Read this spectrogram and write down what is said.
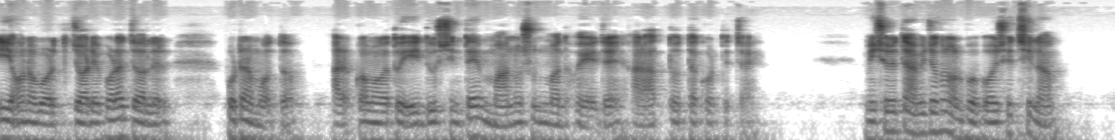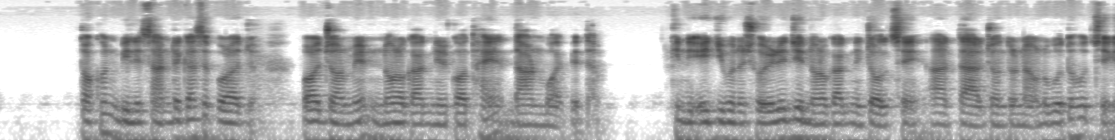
এই অনবরত জ্বরে পড়া জলের ফোটার মতো, আর ক্রমাগত এই দুশ্চিন্তায় মানুষ উন্মাদ হয়ে যায় আর আত্মহত্যা করতে চায়। মিশরেতে আমি যখন অল্প বয়সে ছিলাম, তখন বিলি সান্ডের কাছে পর জন্মের নরকাগ্নির কথায় দারুণ ভয় পেতাম। কিন্তু এই জীবনে শরীরে যে নরকাগ্নি চলছে আর তার যন্ত্রণা অনুভূত হচ্ছে,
